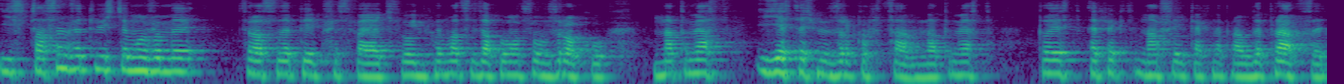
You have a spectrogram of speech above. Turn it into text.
i z czasem rzeczywiście możemy coraz lepiej przyswajać tą informację za pomocą wzroku. Natomiast i jesteśmy wzrokowcami, natomiast to jest efekt naszej tak naprawdę pracy.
